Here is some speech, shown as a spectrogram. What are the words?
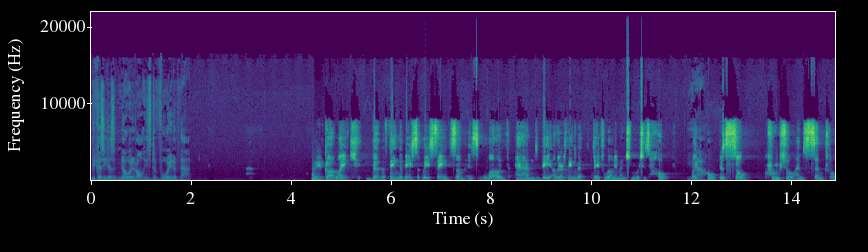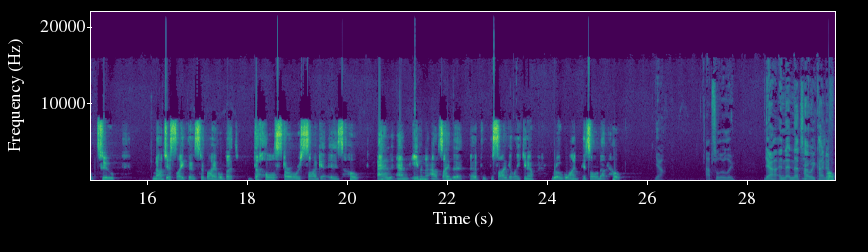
because he doesn't know it at all. He's devoid of that. And you've got like the, the thing that basically saves them is love, and the other thing that Dave Filoni mentioned, which is hope. Like hope is so crucial and central to not just like the survival, but the whole Star Wars saga is hope. And and even outside the uh, the, the saga, like you know Rogue One, it's all about hope. Yeah, absolutely. Yeah, and and that's how we kind of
